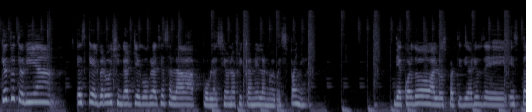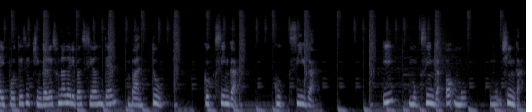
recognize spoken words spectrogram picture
¿Qué otra teoría es que el verbo chingar llegó gracias a la población africana en la Nueva España? De acuerdo a los partidarios de esta hipótesis, chingar es una derivación del bantú, kuxinga, kuxiga y muxinga o muxinga.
